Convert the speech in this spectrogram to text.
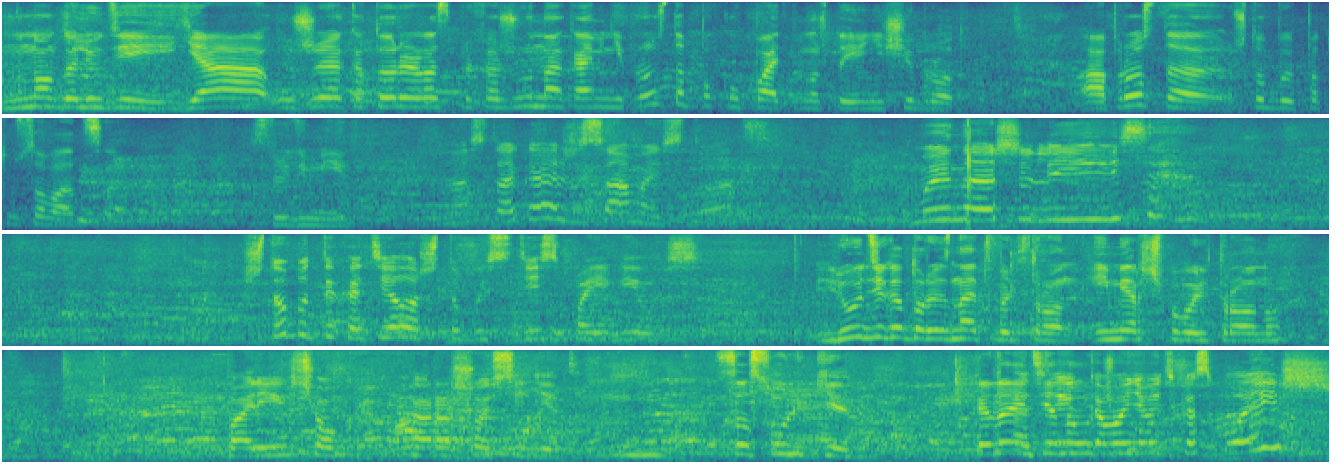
много людей. Я уже который раз прихожу на камень не просто покупать, потому что я нищеброд, а просто чтобы потусоваться с людьми. У нас такая же самая ситуация. Мы нашлись. Что бы ты хотела, чтобы здесь появилось? Люди, которые знают Вольтрон и мерч по Вольтрону. Паричок хорошо сидит. Сосульки. Когда я А тебя ты научу- кого-нибудь косплеишь?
